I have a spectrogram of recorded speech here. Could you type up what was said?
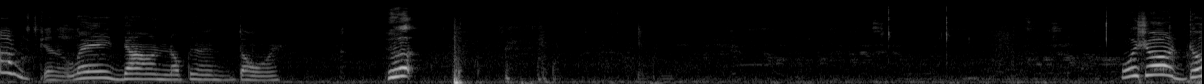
I'm just gonna lay down and open the door. What's up, dude?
